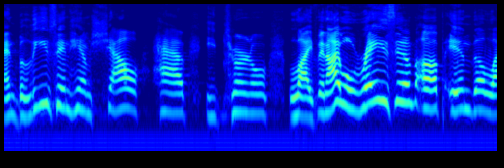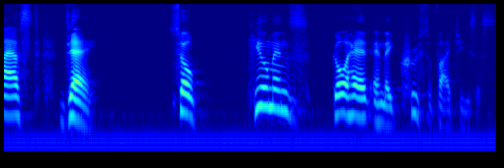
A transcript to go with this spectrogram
and believes in him shall have eternal life, and I will raise him up in the last day. So, humans go ahead and they crucify Jesus.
